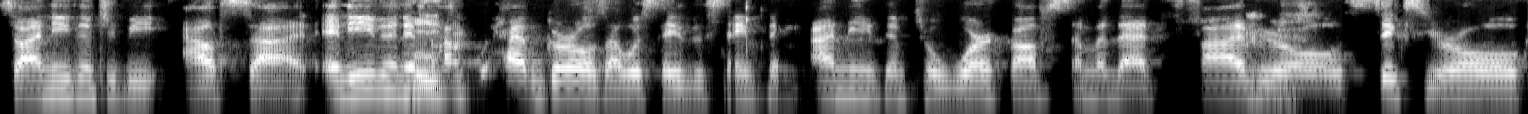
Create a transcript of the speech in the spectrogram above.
so I need them to be outside. And even if Moving. I have girls, I would say the same thing. I need them to work off some of that mm-hmm. five year old, six year old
